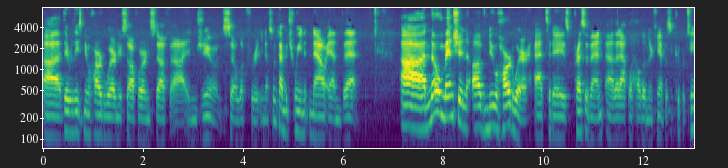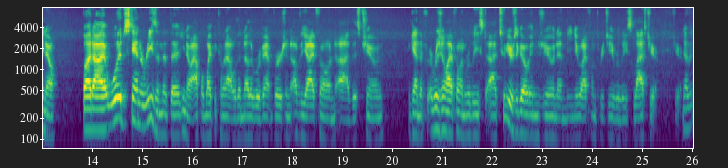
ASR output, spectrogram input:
uh, they released new hardware, new software, and stuff uh, in June. So look for it, you know, sometime between now and then. Uh, no mention of new hardware at today's press event uh, that Apple held on their campus in Cupertino, but uh, it would stand to reason that the you know Apple might be coming out with another revamped version of the iPhone this June. Again, the original iPhone released uh, two years ago in June, and the new iPhone 3G released last year. Now the,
